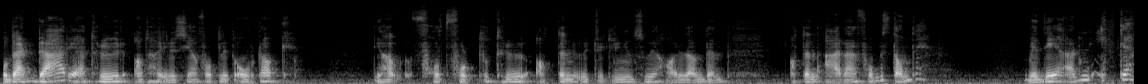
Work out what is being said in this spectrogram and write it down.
Og det er der jeg tror at høyresida har fått litt overtak. De har fått folk til å tro at den utviklingen som vi har i dag, den, at den er her for bestandig. Men det er den ikke.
